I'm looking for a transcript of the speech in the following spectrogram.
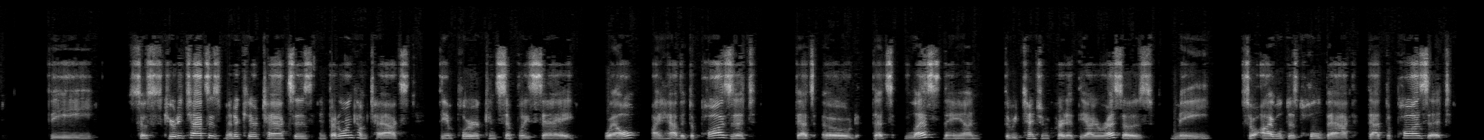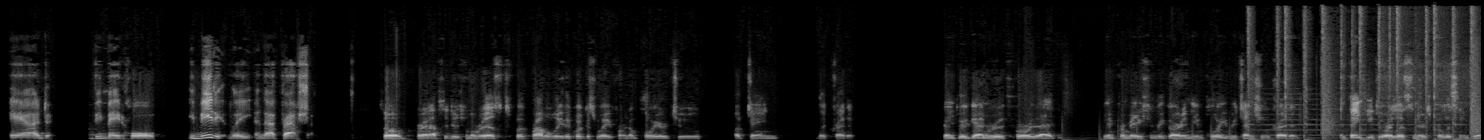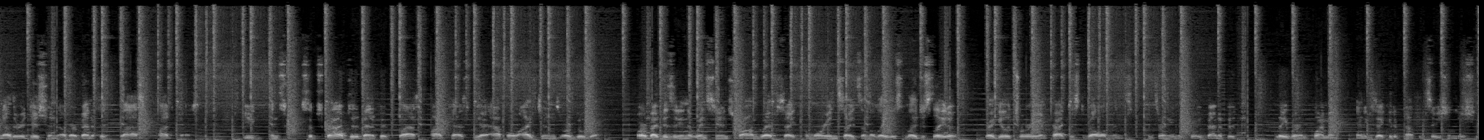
the Social Security taxes, Medicare taxes, and federal income tax, the employer can simply say, well, I have a deposit that's owed that's less than the retention credit the IRS owes me. So I will just hold back that deposit and be made whole immediately in that fashion. So perhaps additional risks, but probably the quickest way for an employer to obtain the credit. Thank you again, Ruth, for that information regarding the employee retention credit. And thank you to our listeners for listening to another edition of our Benefit Blast podcast. You can subscribe to the Benefit Blast podcast via Apple, iTunes, or Google, or by visiting the Winston Strawn website for more insights on the latest legislative, regulatory and practice developments concerning employee benefits, labor employment, and executive compensation issues.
